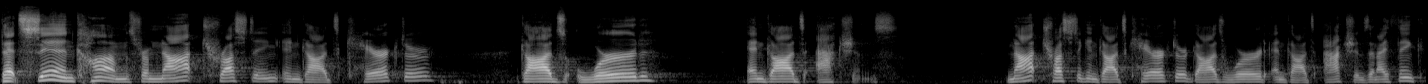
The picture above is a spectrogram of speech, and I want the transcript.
that sin comes from not trusting in God's character, God's word, and God's actions. Not trusting in God's character, God's word, and God's actions. And I think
